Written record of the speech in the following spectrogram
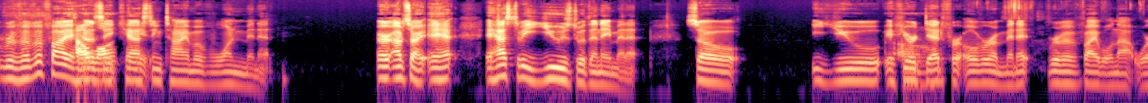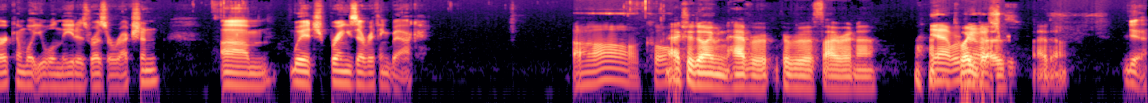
Revivify How has a long can you- casting time of one minute. Or I'm sorry, it it has to be used within a minute. So you, if you're Oh. dead for over a minute, Revivify will not work, and what you will need is Resurrection, um, which brings everything back. Oh, cool. I actually don't even have re- revivify right now. Yeah, we're Twig pretty much does. I don't. Yeah,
